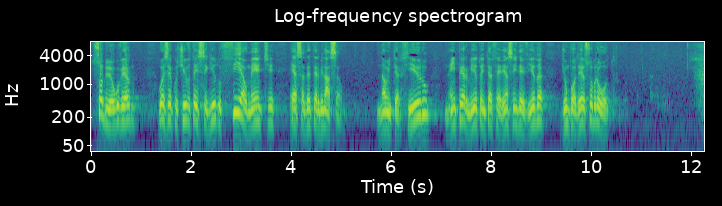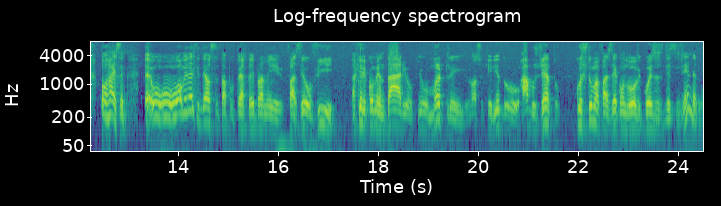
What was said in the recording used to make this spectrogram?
Sob meu governo, o Executivo tem seguido fielmente essa determinação. Não interfiro nem permito a interferência indevida de um poder sobre o outro. Ô, Heisen, é, o, o Almirante Delcio está por perto aí para me fazer ouvir aquele comentário que o Murtley, nosso querido rabugento, costuma fazer quando ouve coisas desse gênero?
